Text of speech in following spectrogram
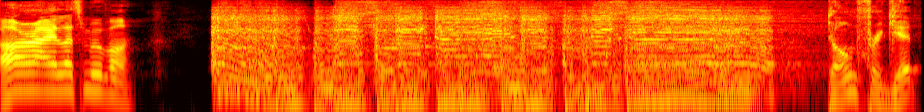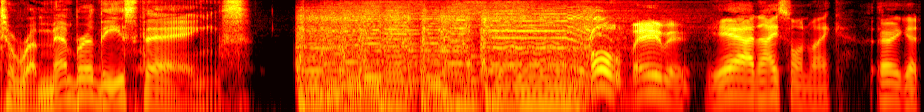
All right, let's move on. Don't forget to remember these things. Oh, baby. Yeah, nice one, Mike. Very good.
